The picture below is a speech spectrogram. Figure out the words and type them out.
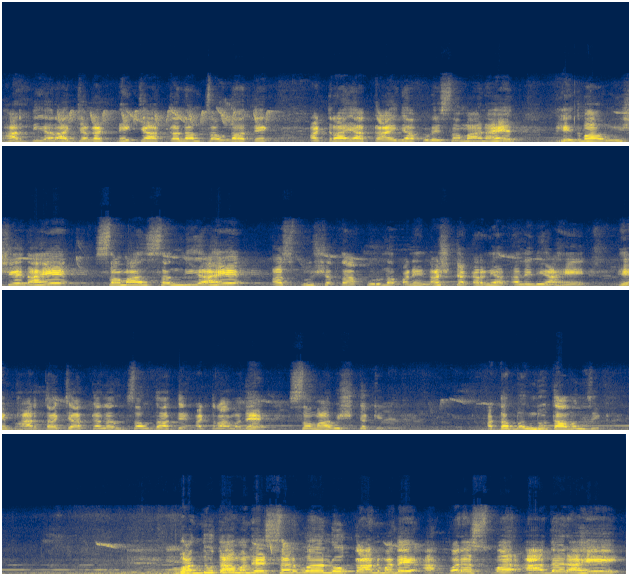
भारतीय राज्यघटनेच्या कलम चौदा ते अठरा या कायद्यापुढे समान आहेत. भेदभाव निषेध आहे. समान संधी आहे. अस्पृश्यता पूर्णपणे नष्ट करण्यात आलेली आहे. हे भारताच्या कलम चौदा ते अठरा मध्ये समाविष्ट केले आता बंधुता म्हणजे काय? बंधुता म्हणजे सर्व लोकांमध्ये परस्पर आदर आहे.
